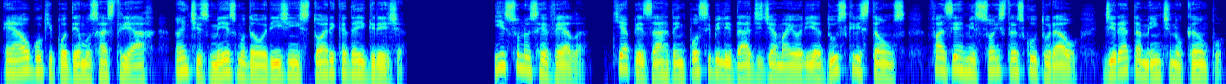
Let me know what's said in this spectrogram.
é algo que podemos rastrear antes mesmo da origem histórica da Igreja. Isso nos revela que, apesar da impossibilidade de a maioria dos cristãos fazer missões transcultural diretamente no campo,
